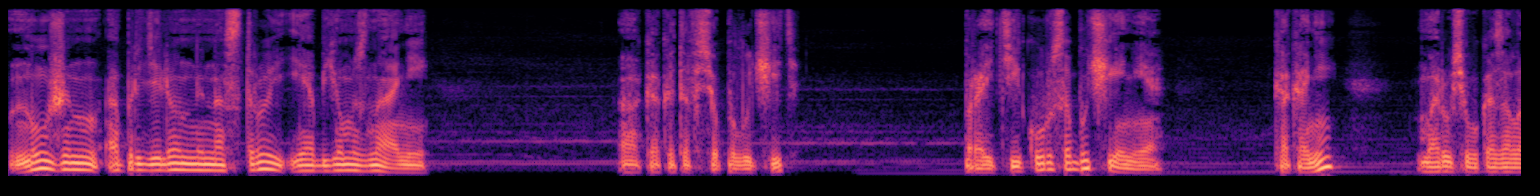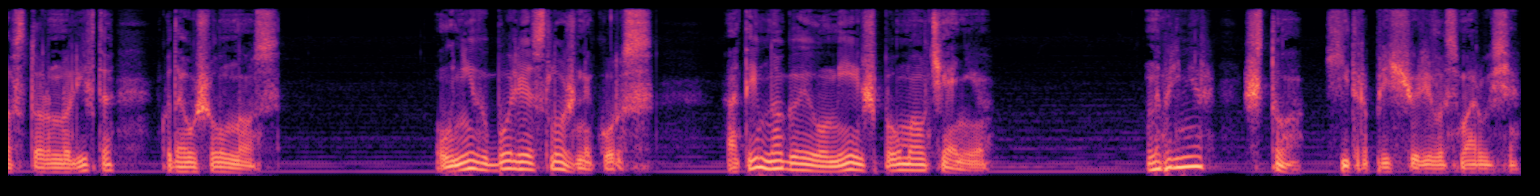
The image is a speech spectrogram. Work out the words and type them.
«Нужен определенный настрой и объем знаний». «А как это все получить?» «Пройти курс обучения». «Как они?» Маруся указала в сторону лифта, куда ушел нос. «У них более сложный курс, а ты многое умеешь по умолчанию». «Например, что?» — хитро прищурилась Маруся.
